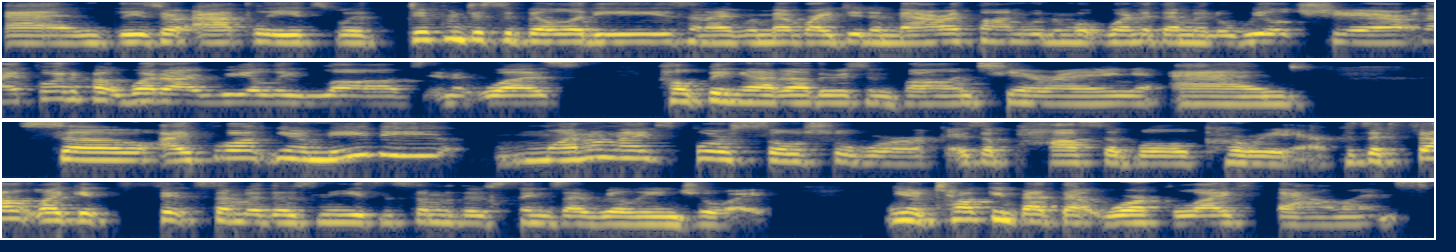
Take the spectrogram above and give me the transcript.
And these are athletes with different disabilities. And I remember I did a marathon with one of them in a wheelchair. And I thought about what I really loved. And it was helping out others and volunteering. And so I thought, you know, maybe why don't I explore social work as a possible career? Because it felt like it fit some of those needs and some of those things I really enjoy. You know, talking about that work life balance.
